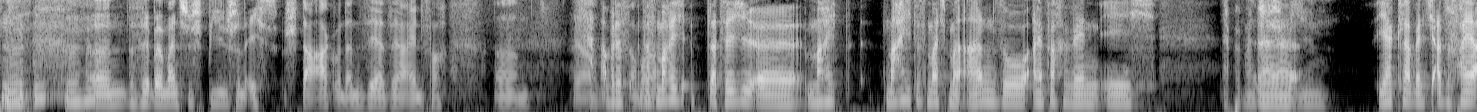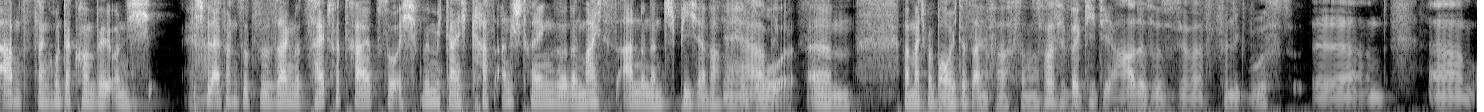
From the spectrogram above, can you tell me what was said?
Mhm. Mhm. das ist ja bei manchen Spielen schon echt stark und dann sehr, sehr einfach. Ähm, ja, aber das, das mache ich tatsächlich, äh, mache ich, mach ich das manchmal an, so einfach, wenn ich. Ja, bei manchen äh, Spielen. Ja, klar, wenn ich also Feierabend sozusagen runterkommen will und ich ja. Ich will einfach sozusagen nur Zeitvertreib, so ich will mich gar nicht krass anstrengen, so dann mache ich das an und dann spiele ich einfach ja, so, ähm, weil manchmal brauche ich das einfach so. Das war wie bei GTA oder so, ist es ja völlig Wurst äh, und ähm,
